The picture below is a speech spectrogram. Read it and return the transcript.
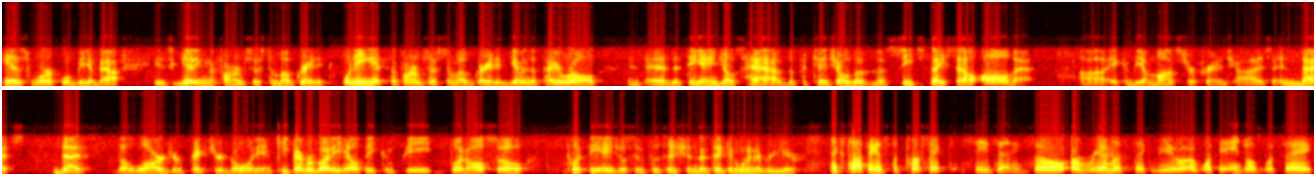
his work will be about is getting the farm system upgraded. When he gets the farm system upgraded, given the payroll uh, that the Angels have, the potential, the, the seats they sell, all that, uh, it could be a monster franchise, and that's that's the larger picture going in. Keep everybody healthy, compete, but also put the Angels in position that they can win every year. Next topic is the perfect season. So a realistic view of what the Angels would say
